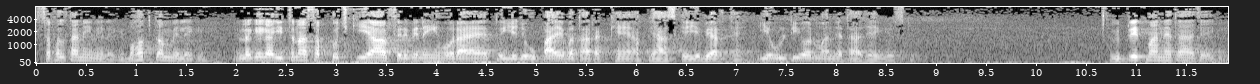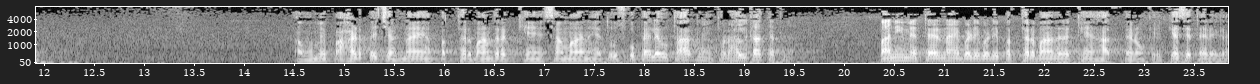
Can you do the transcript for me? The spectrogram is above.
सफलता नहीं मिलेगी, बहुत कम मिलेगी। लगेगा इतना सब कुछ किया और फिर भी नहीं हो रहा है तो ये जो उपाय बता रखे हैं, अभ्यास के, ये व्यर्थ हैं। ये उल्टी और मान्यता आ जाएगी उसकी। विपरीत मान्यता आ जाएगी। अब हमें पहाड़ पे चढ़ना है, पत्थर बाँध रखे हैं, सामान है तो उसको पहले उतार लें, थोड़ा हल्का कर लें। पानी में तैरना है बड़े बड़े पत्थर बाँध रखे हैं हाथ पैरों के, कैसे तैरेगा?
